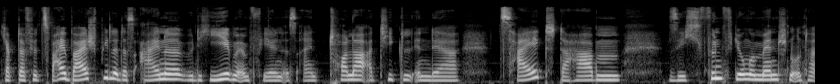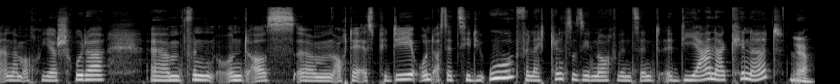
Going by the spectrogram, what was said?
ich habe dafür zwei Beispiele. Das eine würde ich jedem empfehlen, ist ein toller Artikel in der Zeit. Da haben sich fünf junge Menschen, unter anderem auch Ria Schröder ähm, und aus ähm, auch der SPD und aus der CDU, vielleicht kennst du sie noch, Vincent, äh, Diana Kinnert, Ja,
